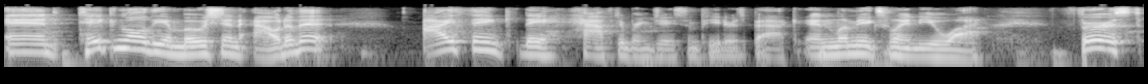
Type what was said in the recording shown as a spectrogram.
And taking all the emotion out of it, I think they have to bring Jason Peters back. And let me explain to you why. First,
